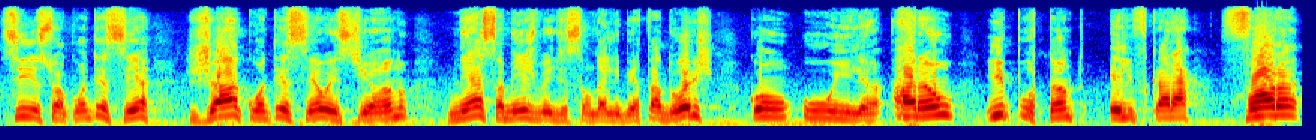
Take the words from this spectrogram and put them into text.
Se isso acontecer, já aconteceu este ano, nessa mesma edição da Libertadores, com o William Arão e, portanto, ele ficará fora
